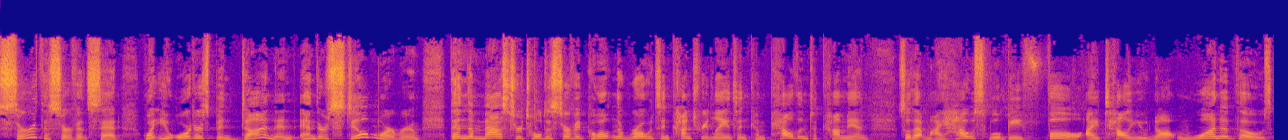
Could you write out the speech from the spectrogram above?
Sir, the servant said, what you order's been done, and, and there's still more room. Then the master told his servant, Go out in the roads and country lanes and compel them to come in, so that my house will be full. I tell you, not one of those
